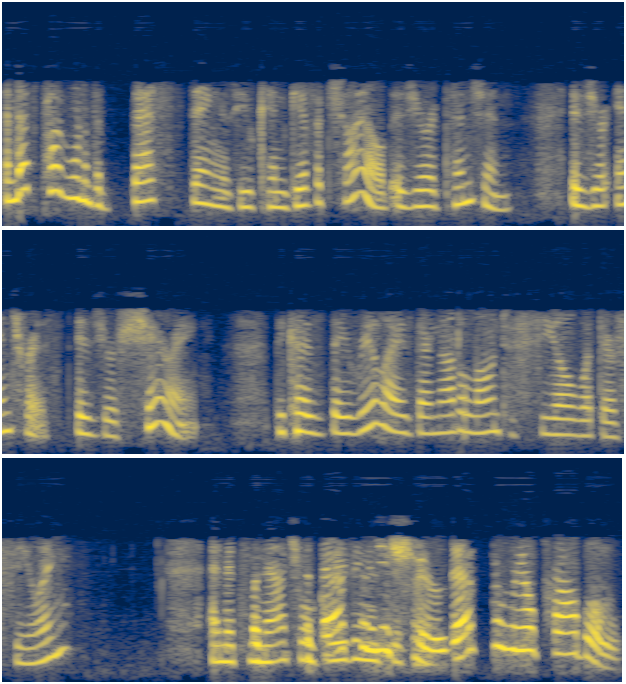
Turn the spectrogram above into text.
And that's probably one of the best things you can give a child is your attention, is your interest, is your sharing. Because they realize they're not alone to feel what they're feeling. And it's natural But that's grieving an issue. different. That's the real problem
